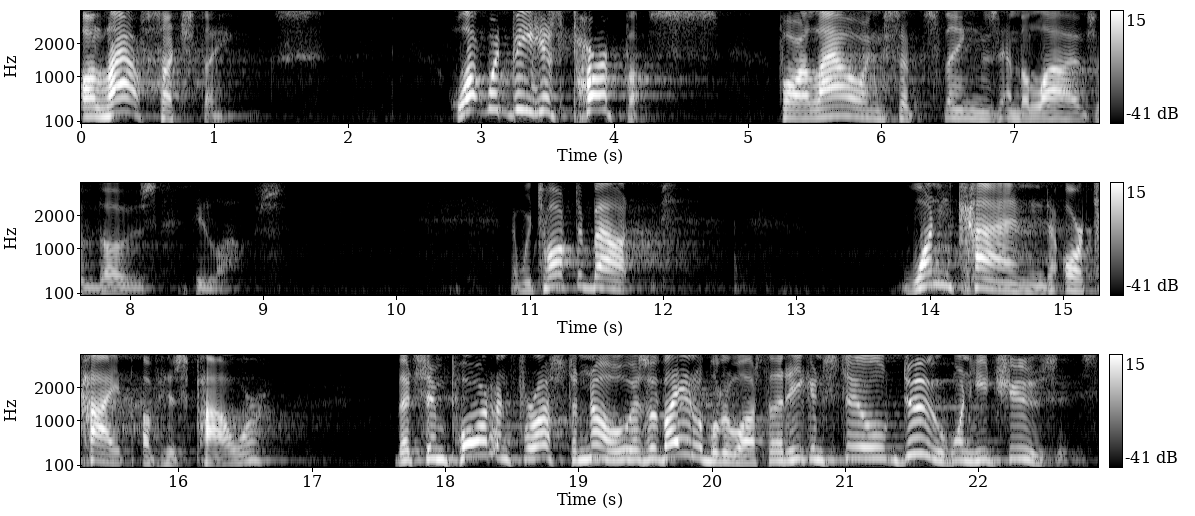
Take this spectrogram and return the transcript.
allow such things? What would be his purpose for allowing such things in the lives of those he loves? And we talked about one kind or type of his power that's important for us to know is available to us that he can still do when he chooses.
